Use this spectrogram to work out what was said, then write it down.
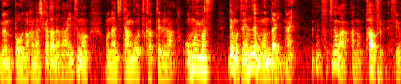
文法の話し方だないつも同じ単語を使ってるなと思います。でも全然問題ない、そっちのがあのパワフルですよ。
